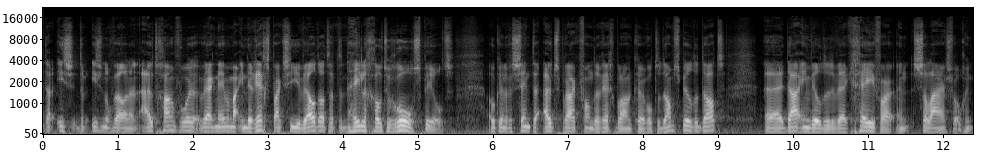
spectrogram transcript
Daar is, er is nog wel een uitgang voor de werknemer, maar in de rechtspraak zie je wel dat het een hele grote rol speelt. Ook een recente uitspraak van de rechtbank Rotterdam speelde dat. Uh, daarin wilde de werkgever een salarisverhoging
